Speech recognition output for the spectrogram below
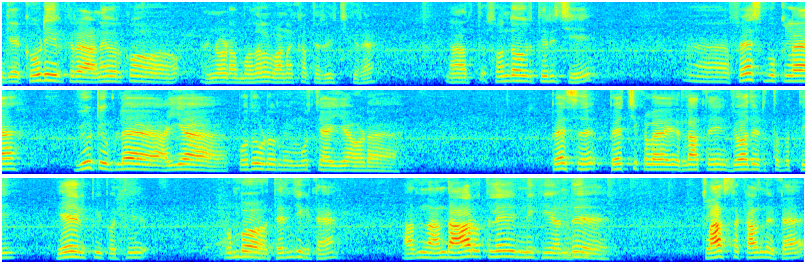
இங்கே கூடியிருக்கிற அனைவருக்கும் என்னோட முதல் வணக்கம் தெரிவிச்சுக்கிறேன். நான் சொந்த ஊர் திருச்சி. ஃபேஸ்புக்கில் யூடியூப்பில் ஐயா பொது உடைமை மூர்த்தி ஐயாவோட பேசு பேச்சுக்களை எல்லாத்தையும் ஜோதிடத்தை பற்றி ஏஎல்பி பற்றி ரொம்ப தெரிஞ்சுக்கிட்டேன். அந்த அந்த ஆர்வத்திலே இன்றைக்கி வந்து கிளாஸில் கலந்துக்கிட்டேன்.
